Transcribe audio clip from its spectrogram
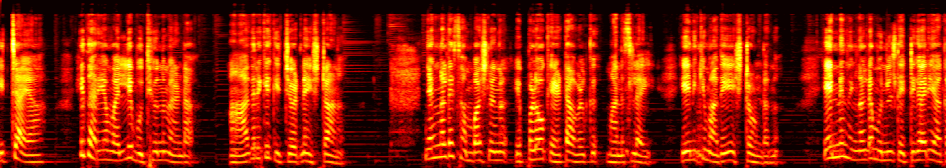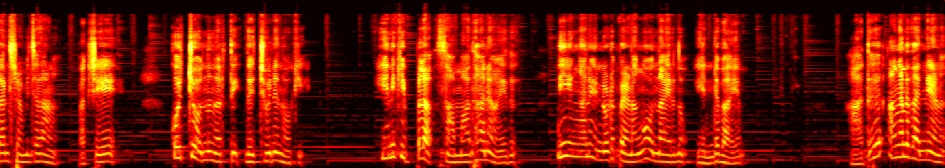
ഇച്ചായ ഇതറിയാൻ വലിയ ബുദ്ധിയൊന്നും വേണ്ട. ആതിരയ്ക്ക് കിച്ചുവേട്ടനെ ഇഷ്ടമാണ് ഞങ്ങളുടെ സംഭാഷണങ്ങൾ എപ്പോഴോ കേട്ട അവൾക്ക് മനസ്സിലായി എനിക്കും അതേ ഇഷ്ടമുണ്ടെന്ന്. എന്നെ നിങ്ങളുടെ മുന്നിൽ തെറ്റുകാരിയാക്കാൻ ശ്രമിച്ചതാണ്. പക്ഷേ കൊച്ചു ഒന്ന് നിർത്തി ദച്ചുവിനെ നോക്കി. എനിക്കിപ്പോഴാ സമാധാനമായത് നീ എങ്ങനെ എന്നോട് പിണങ്ങോ എന്നായിരുന്നു എന്റെ ഭയം. അത് അങ്ങനെ തന്നെയാണ്.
